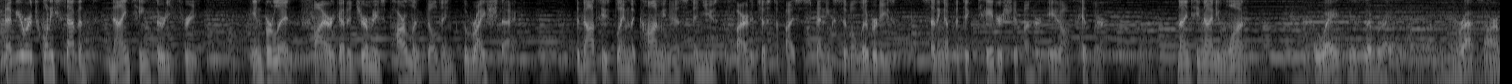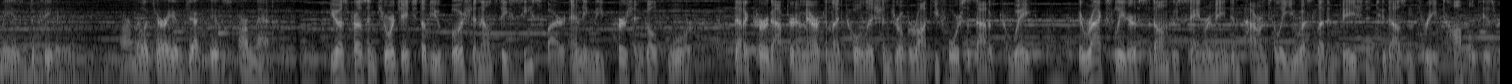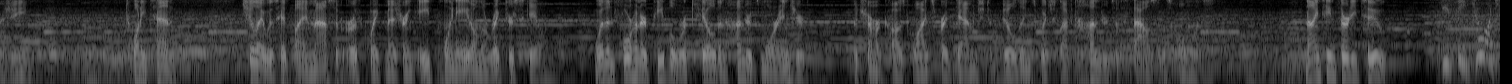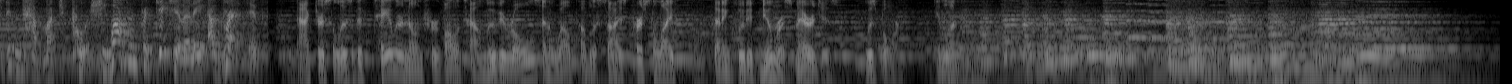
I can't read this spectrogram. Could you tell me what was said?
February 27, 1933. In Berlin, fire gutted Germany's parliament building, the Reichstag. The Nazis blamed the communists and used the fire to justify suspending civil liberties, setting up a dictatorship under Adolf Hitler. 1991. Kuwait is liberated. Iraq's army is defeated. Our military objectives are met. U.S. President George H.W. Bush announced a ceasefire ending the Persian Gulf War. That occurred after an American led coalition drove Iraqi forces out of Kuwait. Iraq's leader, Saddam Hussein, remained in power until a U.S. led invasion in 2003 toppled his regime. 2010. Chile was hit by a massive earthquake measuring 8.8 on the Richter scale. More than 400 people were killed and hundreds more injured. The tremor caused widespread damage to buildings, which left hundreds of thousands homeless. 1932. You see, George didn't have much push. He wasn't particularly aggressive. Actress Elizabeth Taylor, known for volatile movie roles and a well publicized personal life that included numerous marriages, was born in London.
